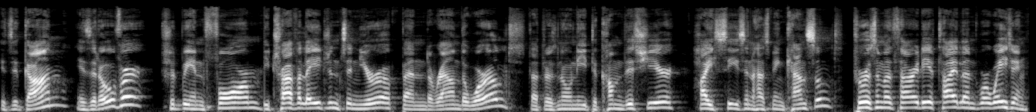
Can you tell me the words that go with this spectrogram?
Is it gone? Is it over? Should we inform the travel agents in Europe and around the world that there's no need to come this year? High season has been cancelled? Tourism Authority of Thailand, we're waiting.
